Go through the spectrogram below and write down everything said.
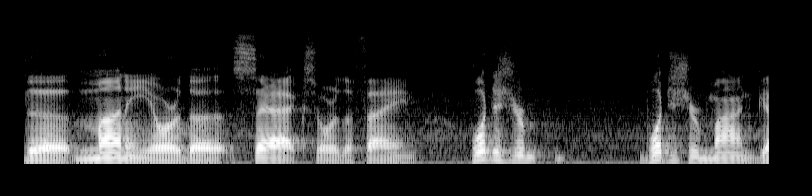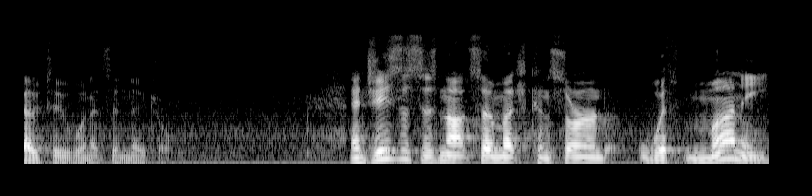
the money or the sex or the fame? What does, your, what does your mind go to when it's in neutral? And Jesus is not so much concerned with money,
